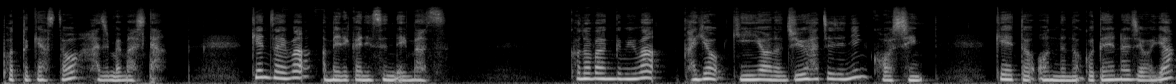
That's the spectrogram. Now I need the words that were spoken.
ポッドキャストを始めました。現在はアメリカに住んでいます。この番組は火曜、金曜の18時に更新。ゲイと女の御殿ラジオや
